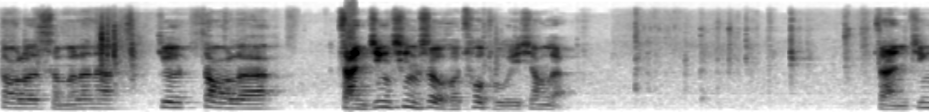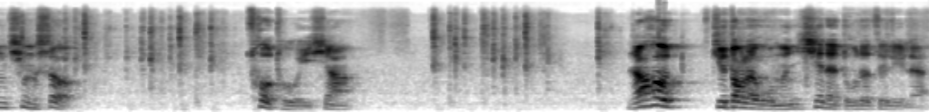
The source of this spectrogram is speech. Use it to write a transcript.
到了什么了呢？就到了斩金庆寿和错土为香了。斩金庆寿，错土为香。然后就到了我们现在读的这里了，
